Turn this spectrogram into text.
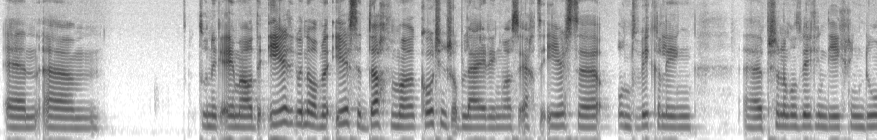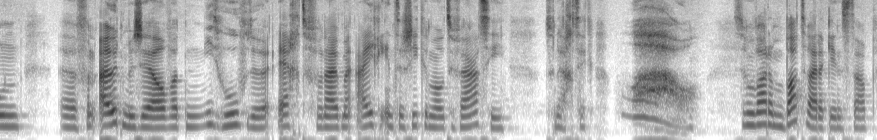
En ehm, toen ik eenmaal de eerste... Ik weet nog, op de eerste dag van mijn coachingsopleiding... was echt de eerste ontwikkeling... eh, persoonlijke ontwikkeling die ik ging doen... eh, vanuit mezelf, wat niet hoefde. Echt vanuit mijn eigen intrinsieke motivatie. Toen dacht ik, wauw, het is een warm bad waar ik instap.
